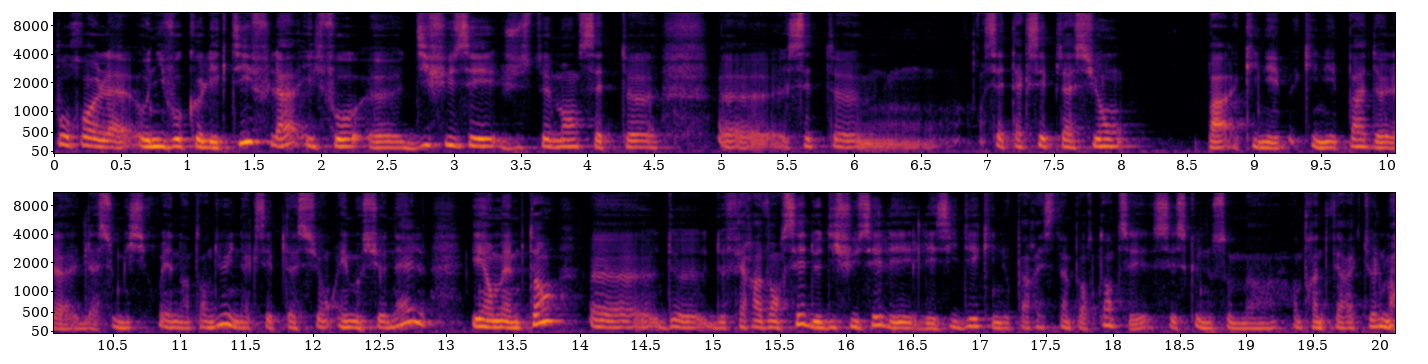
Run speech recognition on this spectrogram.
pour au niveau collectif, là, il faut euh, diffuser justement cette, euh, cette, cette acceptation qui n'est pas de la, soumission, bien entendu, une acceptation émotionnelle, et en même temps de, de, faire avancer, de diffuser les, les, idées qui nous paraissent importantes. C'est ce que nous sommes en train de faire actuellement.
